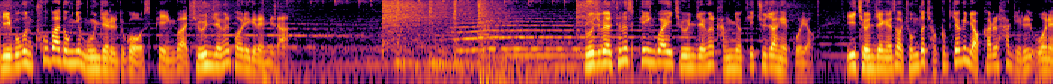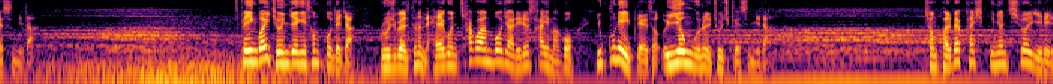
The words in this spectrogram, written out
미국은 쿠바 독립 문제를 두고 스페인과 전쟁을 벌이게 됩니다. 루즈벨트는 스페인과의 전쟁을 강력히 주장했고요. 이 전쟁에서 좀 더 적극적인 역할을 하기를 원했습니다. 스페인과의 전쟁이 선포되자 루즈벨트는 해군 차관보 자리를 사임하고 육군에 입대해서 의용군을 조직했습니다. 1889년 7월 1일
